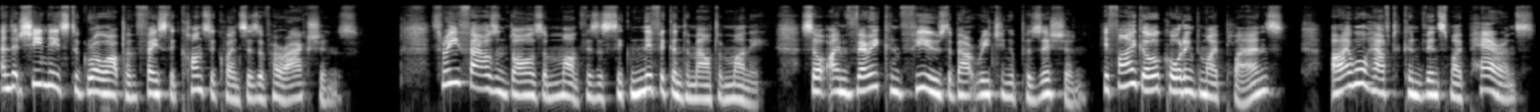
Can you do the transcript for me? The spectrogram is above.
and that she needs to grow up and face the consequences of her actions. $3,000 a month is a significant amount of money, so I'm very confused about reaching a position. If I go according to my plans, I will have to convince my parents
